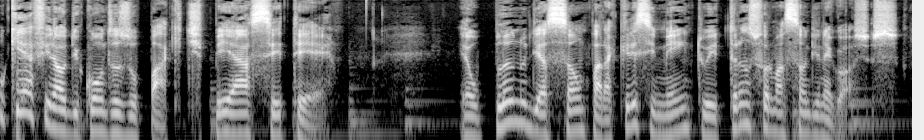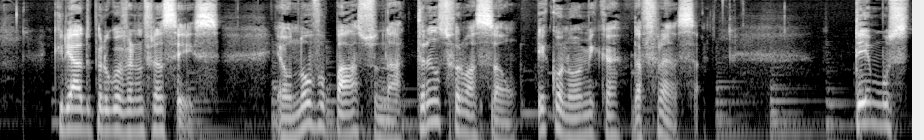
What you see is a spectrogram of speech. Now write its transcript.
O que é, afinal de contas, o PACT? PACTE? É o Plano de Ação para Crescimento e Transformação de Negócios, criado pelo governo francês. É o novo passo na transformação econômica da França. Temos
